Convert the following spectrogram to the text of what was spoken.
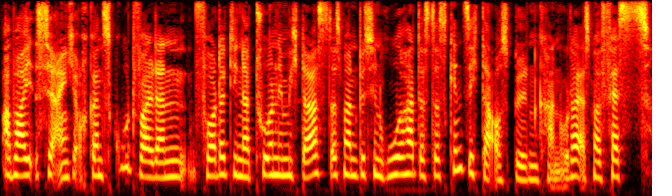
Aber ist ja eigentlich auch ganz gut, weil dann fordert die Natur nämlich das, dass man ein bisschen Ruhe hat, dass das Kind sich da ausbilden kann oder erstmal fest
